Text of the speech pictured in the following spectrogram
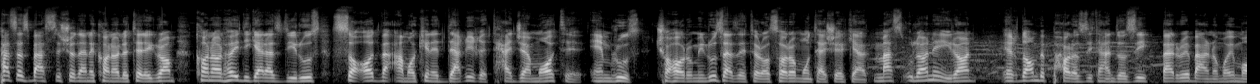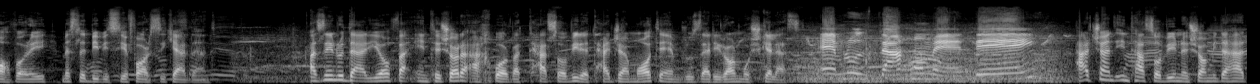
پس از بسته شدن کانال تلگرام کانال های دیگر از دیروز ساعات و اماکن دقیق تجمعات امروز چهارمین روز از اعتراض ها را منتشر کرد. مسئولان ایران اقدام به پارازیت اندازی بر روی برنامه ماهواره‌ای مثل بی بی سی فارسی کردند. از این رو دریافت و انتشار اخبار و تصاویر تجمعات امروز در ایران مشکل است. امروز دهم دی. هرچند این تصاویر نشان می‌دهد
